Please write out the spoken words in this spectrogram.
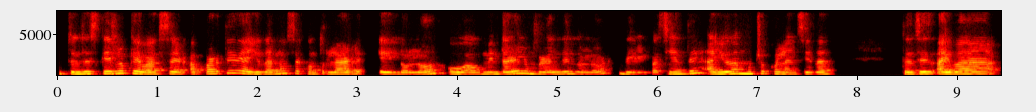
Entonces, ¿qué es lo que va a hacer? Aparte de ayudarnos a controlar el dolor o aumentar el umbral del dolor del paciente, ayuda mucho con la ansiedad. Entonces, ahí va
